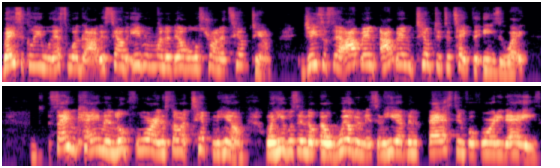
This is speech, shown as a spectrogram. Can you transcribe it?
Basically, that's what God is telling. Even when the devil was trying to tempt him, Jesus said, "I've been I've been tempted to take the easy way." Satan came in Luke 4 and started tempting him when he was in the uh, wilderness and he had been fasting for 40 days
